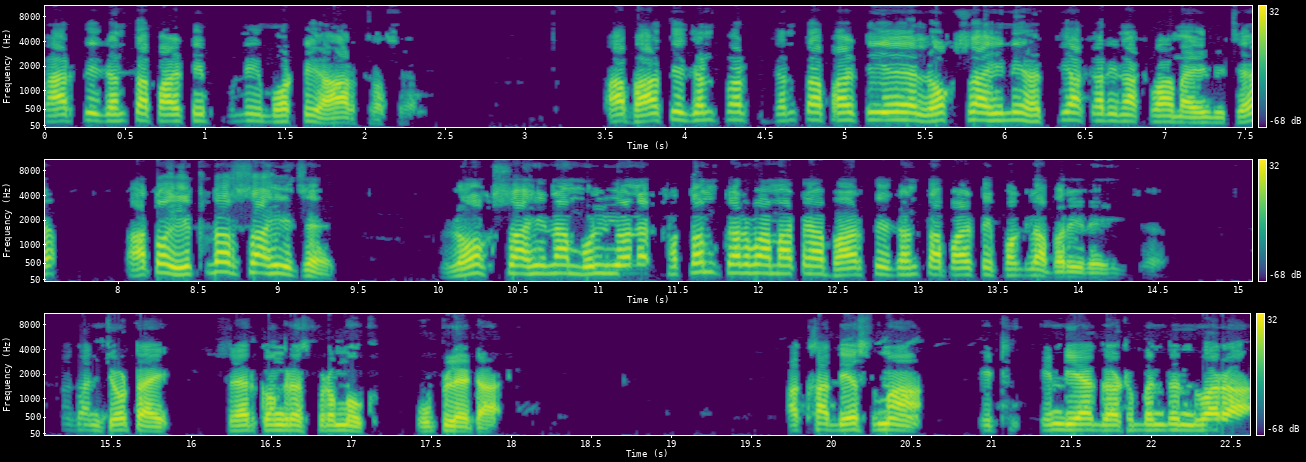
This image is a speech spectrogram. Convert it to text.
ભારતીય જનતા પાર્ટીની મોટી હાર થશે. આ ભારતીય જનતા પાર્ટીએ લોકશાહીની હત્યા કરી નાખવામાં આવી છે. આ તો હિટલરશાહી છે. લોકશાહીના મૂલ્યોને ખતમ કરવા માટે આ ભારતીય જનતા પાર્ટી પગલાં ભરી રહી છે. ચોટાઈ, શહેર કોંગ્રેસ પ્રમુખ ઉપલેટા. આખા દેશમાં ઇન્ડિયા ગઠબંધન દ્વારા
